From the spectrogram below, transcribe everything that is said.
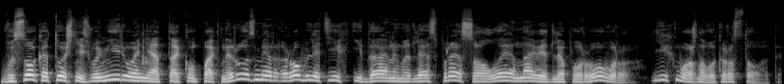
Висока точність вимірювання та компактний розмір роблять їх ідеальними для еспресо, але навіть для пороверу їх можна використовувати.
